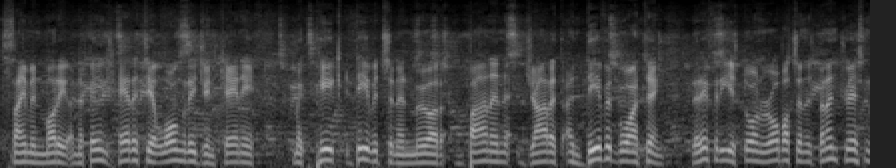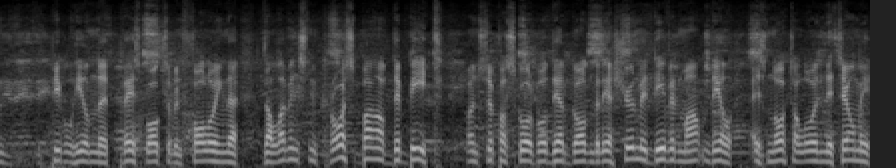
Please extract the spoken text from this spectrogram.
Simon Murray. On the bench, Herity, Longridge and Kenny. McPake, Davidson and Moore, Bannon, Jarrett and David Boateng. The referee is Don Robertson. It's been interesting. People here in the press box have been following the, the Livingston crossbar debate on Super Scoreboard there, Gordon. But they assure me David Martindale is not alone. They tell me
